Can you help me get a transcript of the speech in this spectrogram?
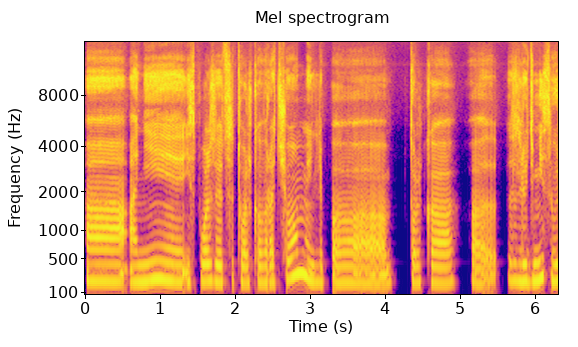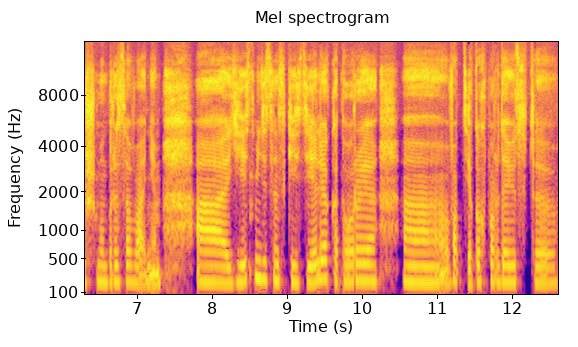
а, они используются только врачом или а, только а, с людьми с высшим образованием. А есть медицинские изделия, которые а, в аптеках продаются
